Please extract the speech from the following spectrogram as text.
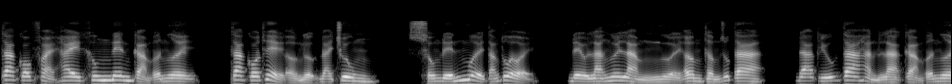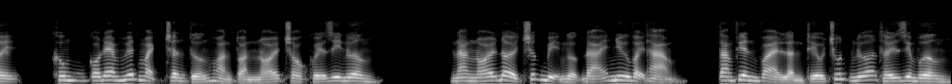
ta có phải hay không nên cảm ơn ngươi, ta có thể ở ngược đại trung, sống đến 18 tuổi, đều là ngươi làm người âm thầm giúp ta, đã cứu ta hẳn là cảm ơn ngươi, không có đem huyết mạch chân tướng hoàn toàn nói cho Quế Di Nương. Nàng nói đời trước bị ngược đãi như vậy thảm, tam phiên vài lần thiếu chút nữa thấy Diêm Vương,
